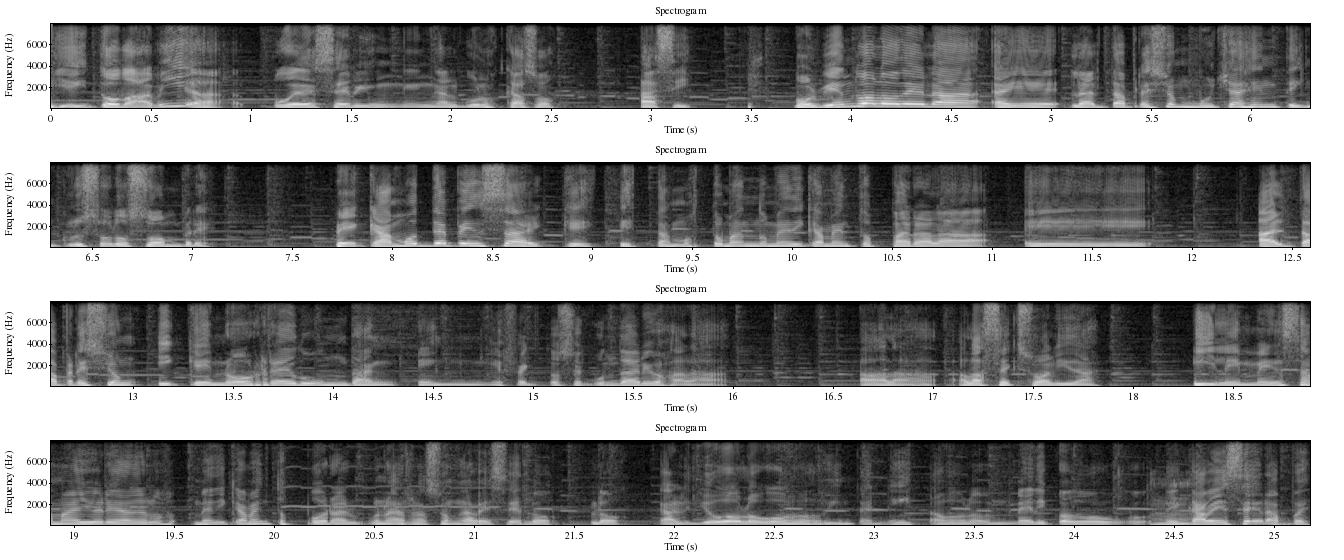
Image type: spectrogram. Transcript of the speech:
Y, y todavía puede ser en, en algunos casos así. Volviendo a lo de la, eh, la alta presión, mucha gente, incluso los hombres, pecamos de pensar que estamos tomando medicamentos para la eh, alta presión y que no redundan en efectos secundarios a la, a la, a la sexualidad. Y la inmensa mayoría de los medicamentos, por alguna razón, a veces los, los cardiólogos, los internistas o los médicos de Mm. cabecera, pues,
